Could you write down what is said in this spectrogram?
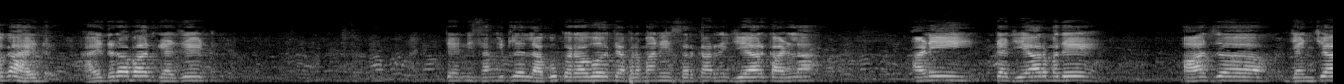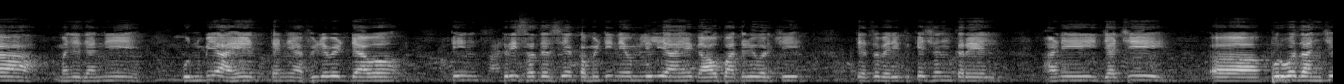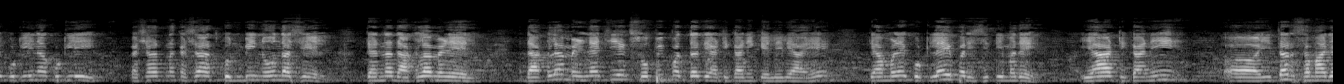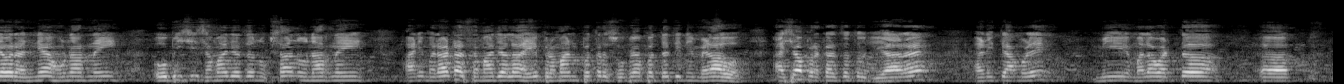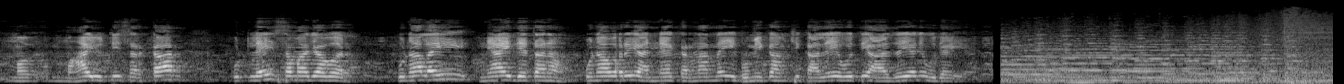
बघा हैद हैदराबाद गॅझेट त्यांनी सांगितलं लागू करावं. त्याप्रमाणे सरकारने जी आर काढला. आणि त्या जी आरमध्ये आज ज्यांच्या म्हणजे ज्यांनी कुणबी आहेत त्यांनी अफिडेव्हिट द्यावं. तीन त्रिसदस्यीय कमिटी नेमलेली आहे गाव पातळीवरची. त्याचं व्हेरिफिकेशन करेल. आणि ज्याची पूर्वजांची कुठली ना कुठली कशात ना कशात कुणबी नोंद असेल त्यांना दाखला मिळेल. दाखला मिळण्याची एक सोपी पद्धत या ठिकाणी केलेली आहे. त्यामुळे कुठल्याही परिस्थितीमध्ये या ठिकाणी इतर समाजावर अन्याय होणार नाही ओबीसी समाजाचं नुकसान होणार नाही आणि मराठा समाजाला हे प्रमाणपत्र सोप्या पद्धतीने मिळावं अशा प्रकारचा तो जी आर आहे. आणि त्यामुळे मी मला वाटतं महायुती सरकार कुठल्याही समाजावर कुणालाही न्याय देताना कुणावरही अन्याय करणार नाही. ही भूमिका आमची कालही होती आजही आणि उद्याही आहे.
